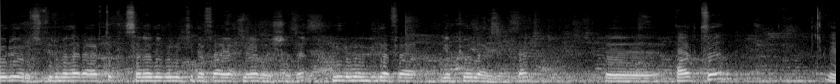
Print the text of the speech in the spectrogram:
görüyoruz. Firmalar artık senede bunu iki defa yapmaya başladı. Minimum bir defa yapıyorlar zaten. E, artı e,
